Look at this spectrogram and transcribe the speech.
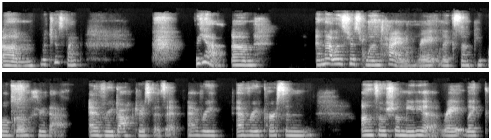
um, which is fine. But yeah, um, and that was just one time, right? Like some people go through that every doctor's visit, every every person on social media, right? Like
